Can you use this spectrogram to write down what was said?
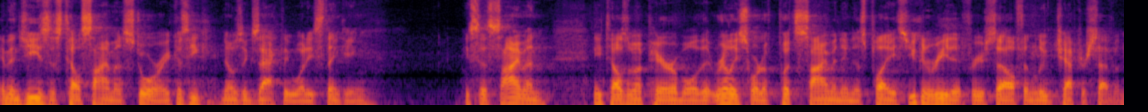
And then Jesus tells Simon a story because he knows exactly what he's thinking. He says, Simon, he tells him a parable that really sort of puts Simon in his place. You can read it for yourself in Luke chapter 7.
